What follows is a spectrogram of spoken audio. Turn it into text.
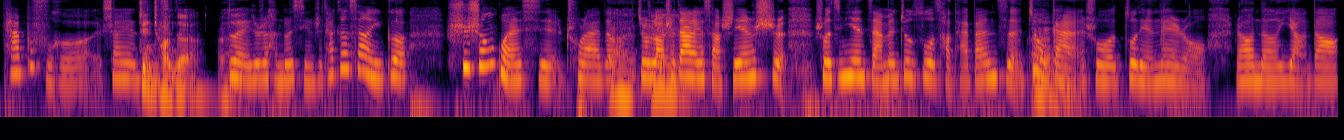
它不符合商业正组织的常的嗯对，就是很多形式，它更像一个师生关系出来的，嗯就是老师带了一个小实验室，说今天咱们就做草台班子，就嗯干说做点内容，然后能养到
